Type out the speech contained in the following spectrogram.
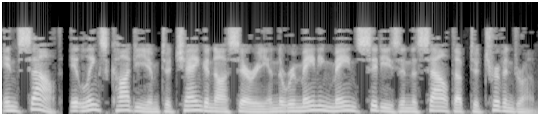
In south, it links Kottayam to Changanassery and the remaining main cities in the south up to Trivandrum.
